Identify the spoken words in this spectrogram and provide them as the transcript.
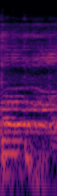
Oh,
